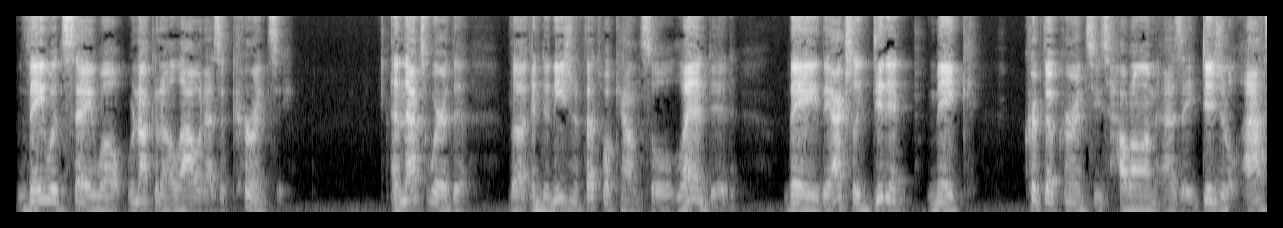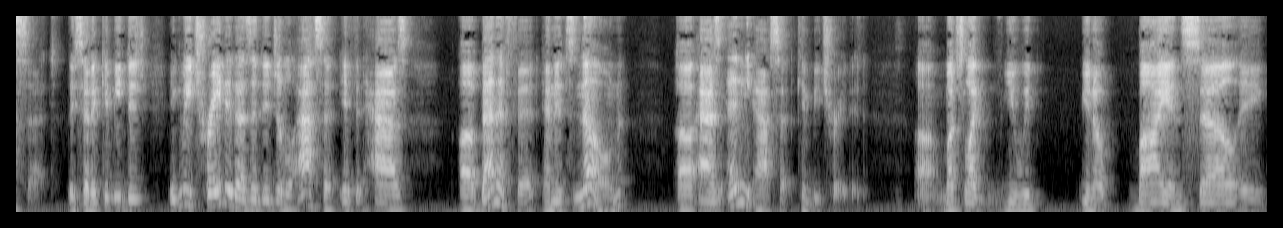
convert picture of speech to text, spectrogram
they would say, well, we're not going to allow it as a currency. And that's where the, the Indonesian Fatwa Council landed they they actually didn't make cryptocurrencies haram as a digital asset. They said it can be dig- it can be traded as a digital asset if it has a benefit and it's known uh, as any asset can be traded. Uh, much like you would you know buy and sell a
